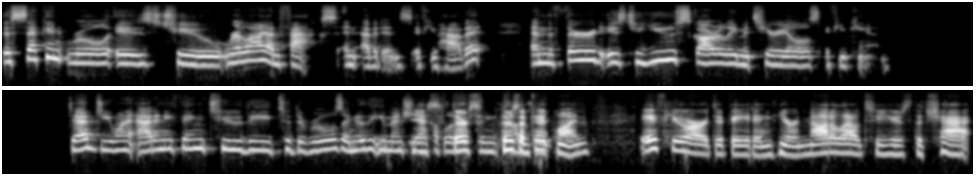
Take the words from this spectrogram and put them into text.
The second rule is to rely on facts and evidence if you have it. And the third is to use scholarly materials if you can. Deb, do you want to add anything to the to the rules? I know that you mentioned yes, a couple of there's, things. There's a big one if you are debating, you're not allowed to use the chat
